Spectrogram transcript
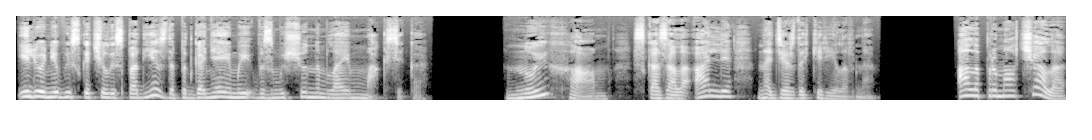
и Леня выскочил из подъезда, подгоняемый возмущенным лаем Максика. «Ну и хам», — сказала Алле Надежда Кирилловна. Алла промолчала,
